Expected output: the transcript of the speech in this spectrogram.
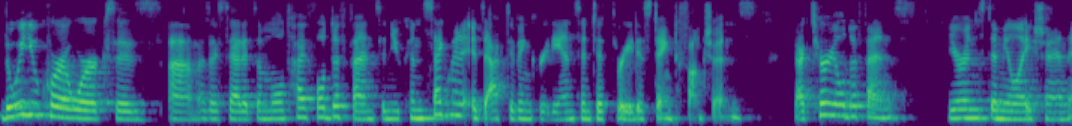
the way Uqora works is, um, as I said, it's a multifold defense, and you can segment its active ingredients into three distinct functions bacterial defense, urine stimulation,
